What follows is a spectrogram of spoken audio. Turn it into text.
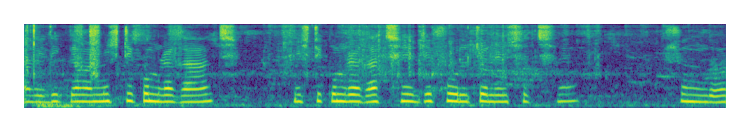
আর এদিকে আমার মিষ্টি কুমড়া গাছ। মিষ্টি কুমড়া গাছে যে ফুল চলে এসেছে, সুন্দর।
